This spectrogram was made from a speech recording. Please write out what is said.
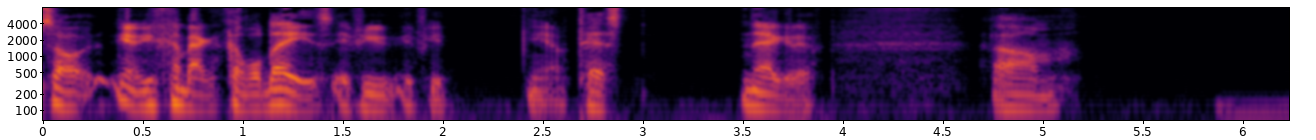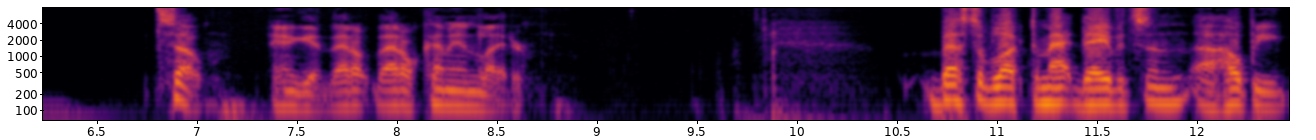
So you know you come back a couple days if you if you you know test negative. Um. So and again that'll that'll come in later best of luck to Matt Davidson. I hope he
